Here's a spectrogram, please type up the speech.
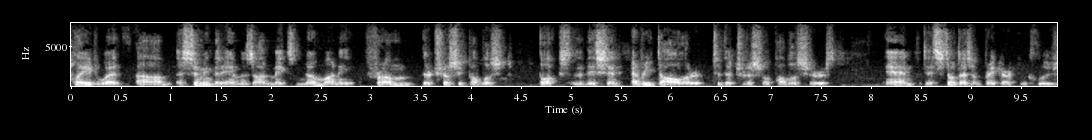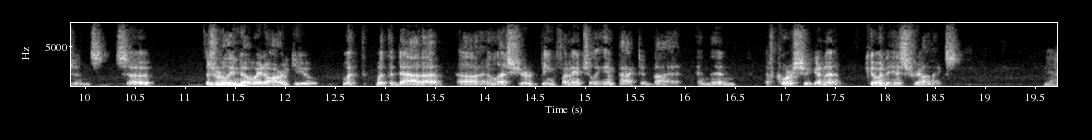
played with um, assuming that Amazon makes no money from their traditionally published books. That they send every dollar to the traditional publishers and it still doesn't break our conclusions. So there's really no way to argue with with the data uh, unless you're being financially impacted by it, and then of course you're going to go into histrionics. Yeah.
